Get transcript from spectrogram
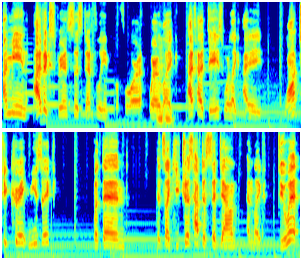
I mean, I've experienced this definitely before where mm-hmm. like I've had days where like I want to create music, but then it's like you just have to sit down and like do it.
